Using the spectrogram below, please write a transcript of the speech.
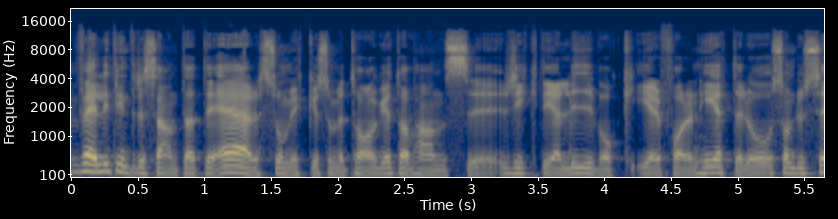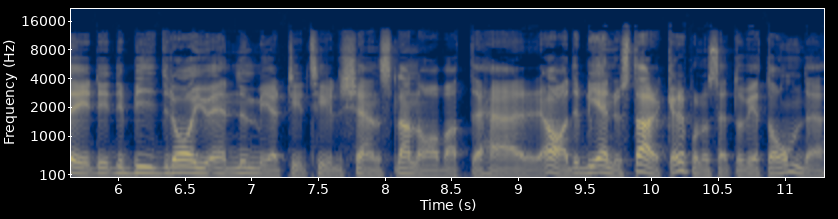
väldigt intressant att det är så mycket som är taget av hans eh, riktiga liv och erfarenheter och som du säger, det, det bidrar ju ännu mer till, till känslan av att det här, ja, det blir ännu starkare på något sätt att veta om det.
